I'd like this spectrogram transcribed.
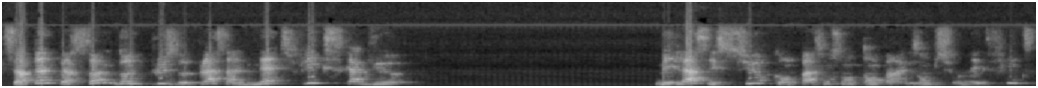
Certaines personnes donnent plus de place à Netflix qu'à Dieu. Mais là, c'est sûr qu'en passant son temps, par exemple, sur Netflix,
